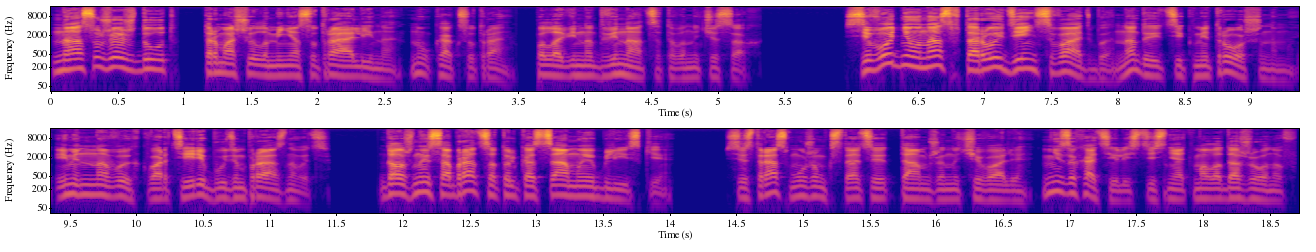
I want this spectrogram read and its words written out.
Нас уже ждут», — тормошила меня с утра Алина. Ну, как с утра? Половина двенадцатого на часах. Сегодня у нас второй день свадьбы. Надо идти к Митрошиным. Именно в их квартире будем праздновать. Должны собраться только самые близкие. Сестра с мужем, кстати, там же ночевали. Не захотели стеснять молодоженов.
